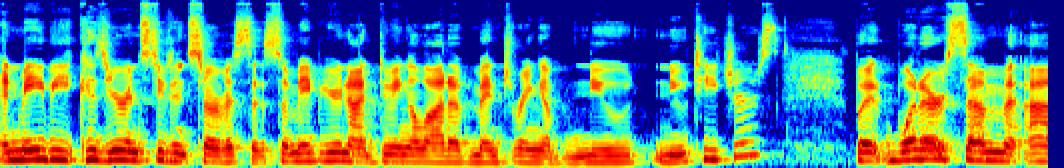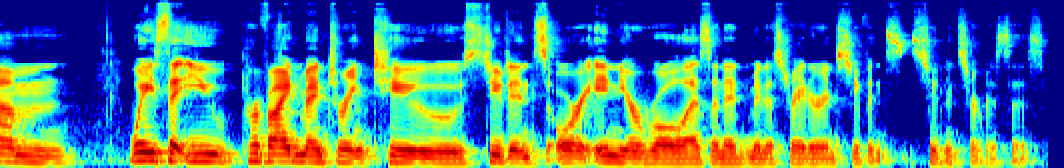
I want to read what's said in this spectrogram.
and maybe because you're in student services, so maybe you're not doing a lot of mentoring of new new teachers. But what are some um, ways that you provide mentoring to students or in your role as an administrator in student student services?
